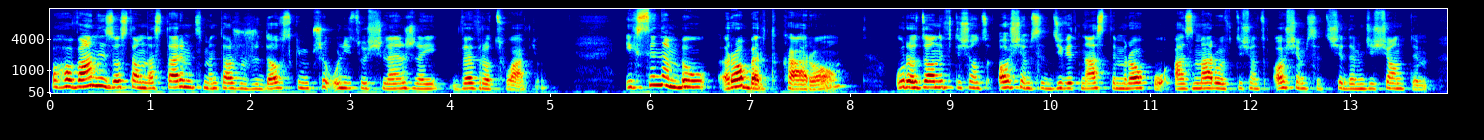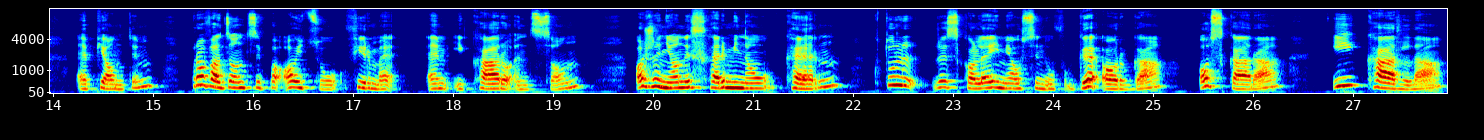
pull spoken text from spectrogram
Pochowany został na starym cmentarzu żydowskim przy ulicy Ślężnej we Wrocławiu. Ich synem był Robert Caro, urodzony w 1819 roku, a zmarły w 1875, prowadzący po ojcu firmę M.I. Caro Son, ożeniony z Herminą Kern, który z kolei miał synów Georga, Oskara i Karla,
